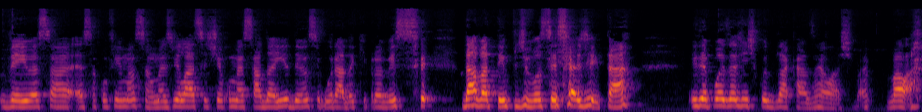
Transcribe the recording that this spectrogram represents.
veio essa, essa confirmação. Mas, Vilar, você tinha começado aí, dei uma segurada aqui para ver se dava tempo de você se ajeitar e depois a gente cuida da casa, relaxa, vai, vai lá.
